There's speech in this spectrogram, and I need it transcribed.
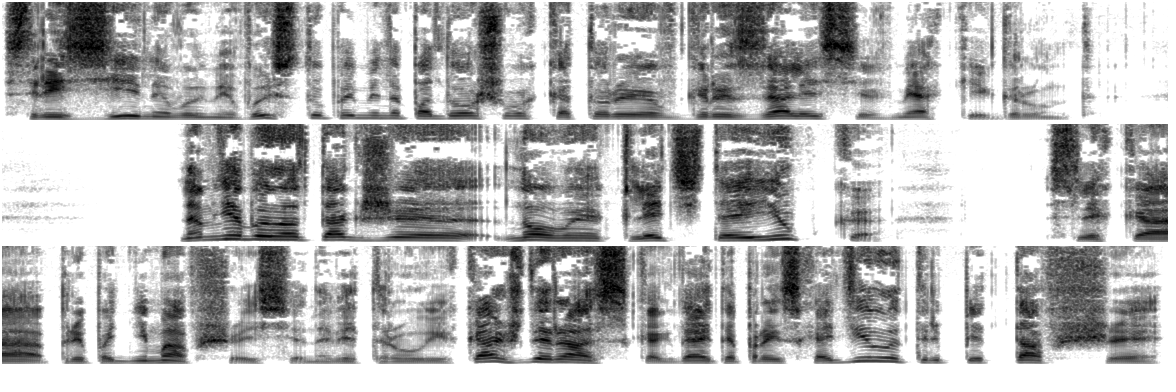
с резиновыми выступами на подошвах, которые вгрызались в мягкий грунт. На мне была также новая клетчатая юбка, слегка приподнимавшаяся на ветру, и каждый раз, когда это происходило, трепетавшие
